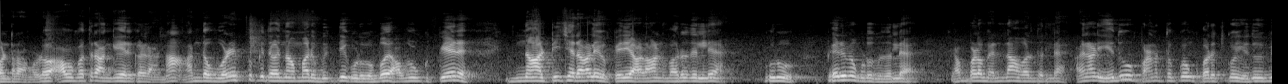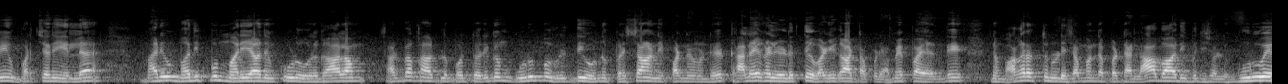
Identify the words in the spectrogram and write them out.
பண்ணுறாங்களோ அவங்க மாத்திரம் அங்கேயே இருக்கிறான்னா அந்த உழைப்புக்கு தகுந்த மாதிரி வித்தி கொடுக்கும்போது அவங்களுக்கு பேர் இன்னா டீச்சரால் பெரிய ஆளான்னு வருது இல்லையா? குரு பெருமை கொடுக்குறதில்ல சம்பளம் எல்லாம் வருது இல்லை அதனால் எதுவும் பணத்துக்கும் குறைச்சிக்கும் எதுவுமே பிரச்சனை இல்லை. மறு மதிப்பும் மரியாதையும் கூடும். ஒரு காலம் சர்வ காலத்தில் பொறுத்த வரைக்கும் குடும்ப விருத்தி ஒன்று பிரசாரணை பண்ண வேண்டியது. கலைகள் எடுத்து வழிகாட்டக்கூடிய அமைப்பாக இருந்து இந்த மகரத்தினுடைய சம்பந்தப்பட்ட லாபாதிபதி சொல்லி குருவே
